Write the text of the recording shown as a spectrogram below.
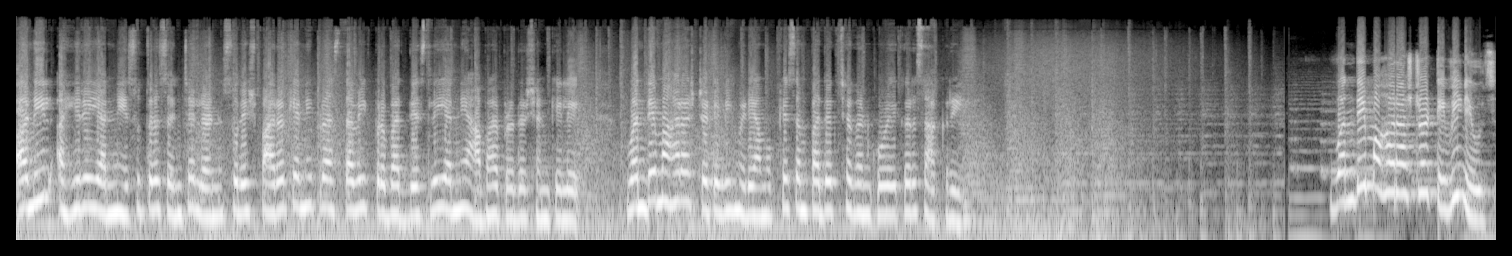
अनिल अहिरे यांनी सूत्रसंचलन सुरेश पारख यांनी प्रास्ताविक प्रभात देसले यांनी आभार प्रदर्शन केले. वंदे महाराष्ट्र टीव्ही मीडिया मुख्य संपादक छगन कोळेकर साखरी वंदे महाराष्ट्र टीव्ही न्यूज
